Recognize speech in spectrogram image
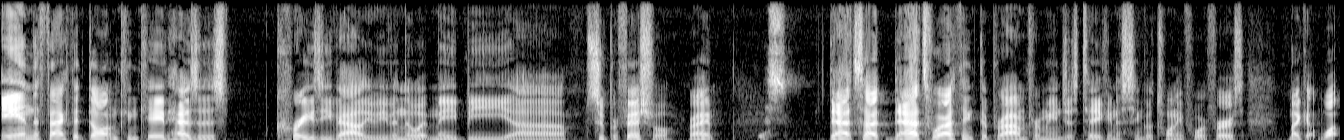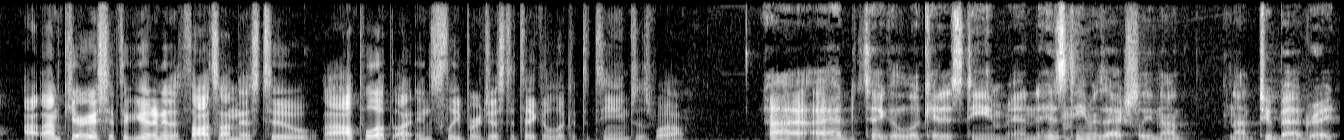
and the fact that Dalton Kincaid has this crazy value, even though it may be uh, superficial, right? Yes. That's that's where I think the problem for me in just taking a single 24 first. Mike, what, I- I'm curious if you had any other thoughts on this too. Uh, I'll pull up uh, in Sleeper just to take a look at the teams as well. I, I had to take a look at his team, and his team is actually not not too bad, right?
